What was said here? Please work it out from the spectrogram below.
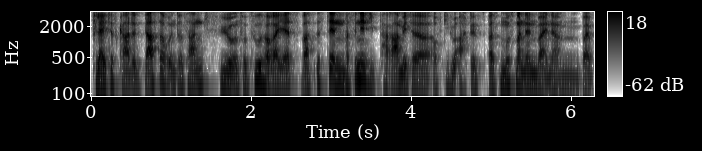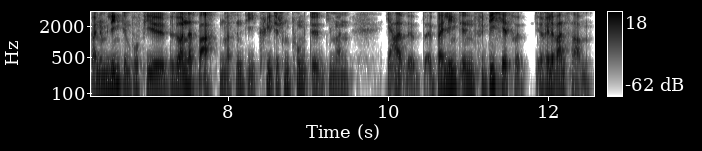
Vielleicht ist gerade das auch interessant für unsere Zuhörer jetzt. Was ist denn, was sind denn die Parameter, auf die du achtest? Was muss man denn bei einem, bei, bei einem LinkedIn-Profil besonders beachten? Was sind die kritischen Punkte, die man ja bei LinkedIn für dich jetzt Relevanz haben?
